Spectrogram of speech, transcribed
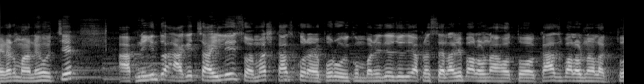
এটার মানে হচ্ছে আপনি কিন্তু আগে চাইলেই ছয় মাস কাজ করার পর ওই কোম্পানিতে যদি আপনার স্যালারি ভালো না হতো, কাজ ভালো না লাগতো,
